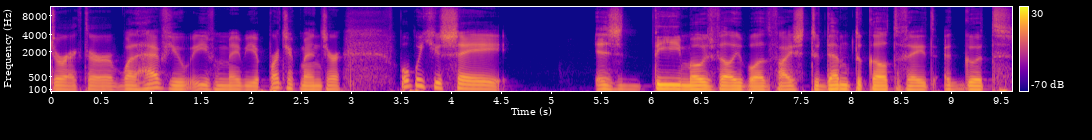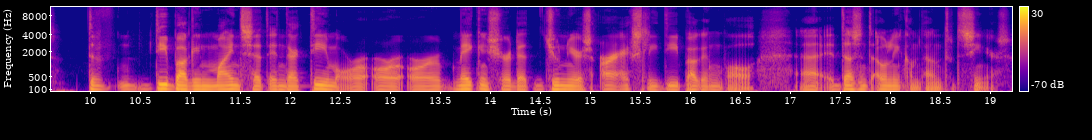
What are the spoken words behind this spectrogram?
director, what have you, even maybe a project manager, what would you say is the most valuable advice to them to cultivate a good de- debugging mindset in their team or, or, or making sure that juniors are actually debugging well. Uh, it doesn't only come down to the seniors.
